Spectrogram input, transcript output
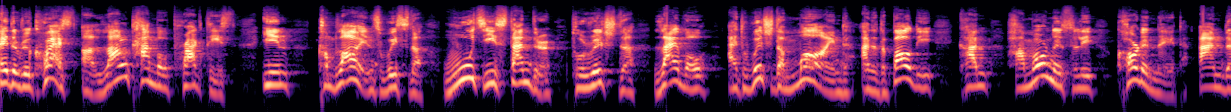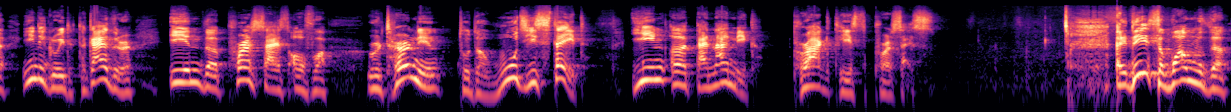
It requires a long time of practice in compliance with the Wuji standard to reach the level at which the mind and the body can harmoniously coordinate and integrate together in the process of returning to the Wuji state in a dynamic practice process. It is one of the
